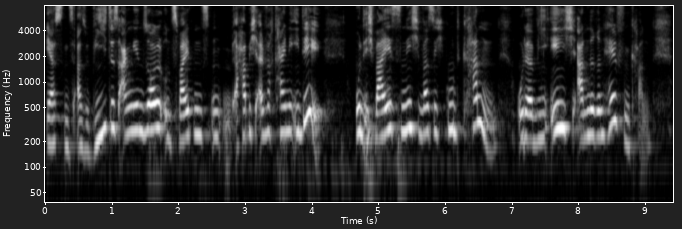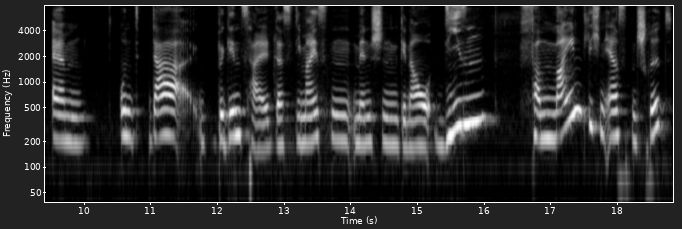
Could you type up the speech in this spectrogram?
Erstens, also wie ich das angehen soll und zweitens habe ich einfach keine Idee. Und ich weiß nicht, was ich gut kann oder wie ich anderen helfen kann. Ähm, und da beginnt's halt, dass die meisten Menschen genau diesen vermeintlichen ersten Schritt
